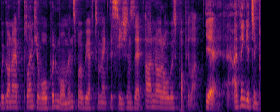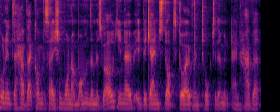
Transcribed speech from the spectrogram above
we're going to have plenty of awkward moments where we have to make decisions that are not always popular. Yeah, I think it's important to have that conversation one on one with them as well. You know, if the game stops, go over and talk to them and, and have it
